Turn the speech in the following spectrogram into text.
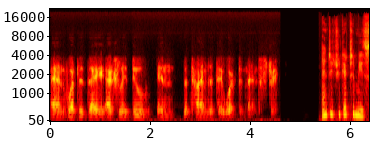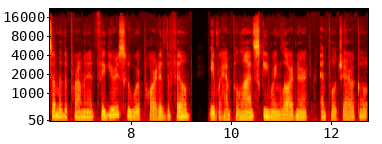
And what did they actually do in the time that they worked in the industry? And did you get to meet some of the prominent figures who were part of the film? Abraham Polonsky, Ring Lardner, and Paul Jarrico.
